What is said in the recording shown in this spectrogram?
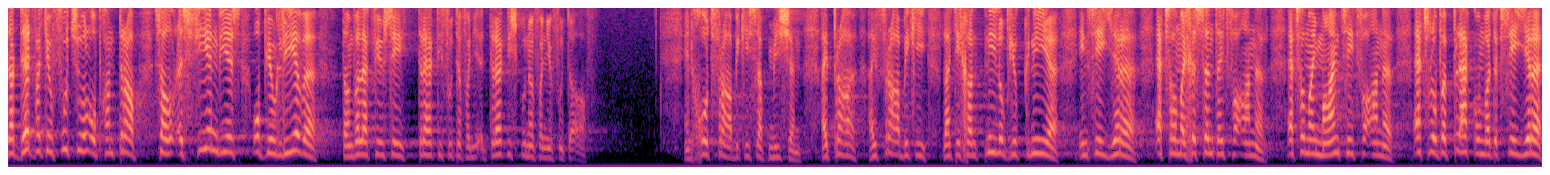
dat dit wat jou voetsool op gaan trap, sal 'n seën wees op jou lewe, dan wil ek vir jou sê, trek die voete van jou trek die skoene van jou voete af. En God vra 'n bietjie submission. Hy vra hy vra 'n bietjie laat jy gaan kniel op jou knieë en sê Here, ek sal my gesindheid verander. Ek sal my mindset verander. Ek sal op 'n plek kom wat ek sê Here,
